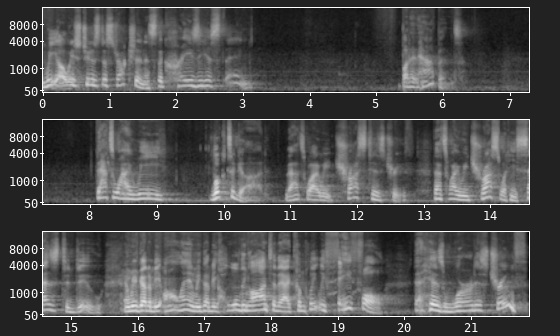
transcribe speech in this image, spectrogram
We always choose destruction. It's the craziest thing. But it happens. That's why we look to God. That's why we trust His truth. That's why we trust what He says to do. And we've got to be all in. We've got to be holding on to that, completely faithful that His word is truth.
